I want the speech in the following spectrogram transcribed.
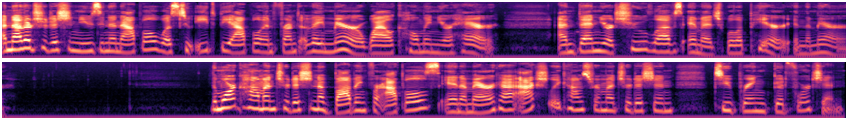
Another tradition using an apple was to eat the apple in front of a mirror while combing your hair, and then your true love's image will appear in the mirror. The more common tradition of bobbing for apples in America actually comes from a tradition to bring good fortune.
